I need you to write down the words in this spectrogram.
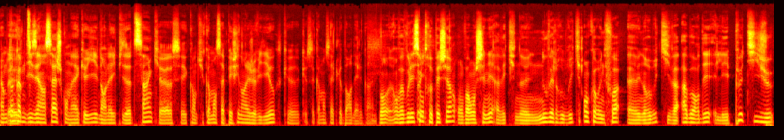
En même temps, Euh, comme disait un sage qu'on a accueilli dans l'épisode 5, euh, c'est quand tu commences à pêcher dans les jeux vidéo que, que ça commence à être le bordel quand même. Bon, on va vous laisser entre pêcheurs. On va enchaîner avec une, une nouvelle rubrique. Encore une fois, euh, une rubrique qui va aborder les petits jeux,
